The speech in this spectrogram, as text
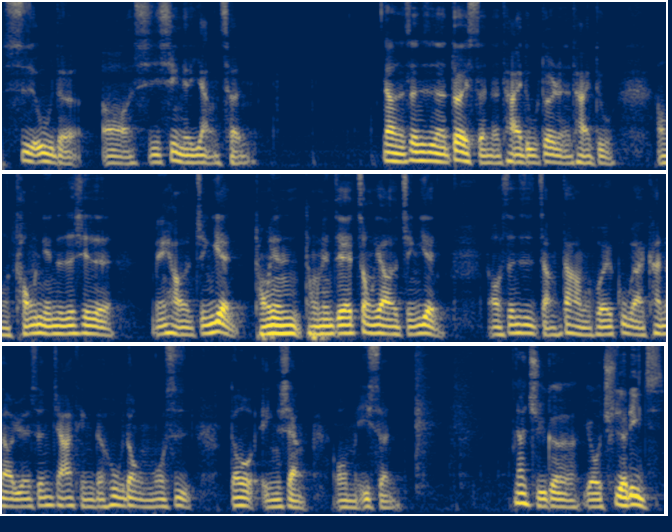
事物的哦习性的养成，那甚至呢对神的态度、对人的态度哦童年的这些的。美好的经验，童年童年这些重要的经验，哦，甚至长大我们回顾来看到原生家庭的互动模式，都影响我们一生。那举个有趣的例子，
